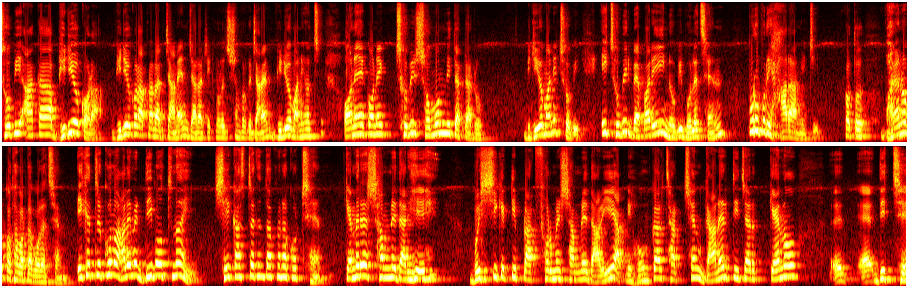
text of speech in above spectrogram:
ছবি আঁকা, ভিডিও করা ভিডিও করা আপনারা জানেন, যারা টেকনোলজি সম্পর্কে জানেন, ভিডিও মানে হচ্ছে অনেক অনেক ছবির সমন্বিত একটা রূপ। ভিডিও মানে ছবি। এই ছবির ব্যাপারেই নবী বলেছেন পুরোপুরি হারাম এটি কত ভয়ানক কথাবার্তা বলেছেন। এক্ষেত্রে কোনো আলেমের দ্বিমত নাই। সেই কাজটা কিন্তু আপনারা করছেন। ক্যামেরার সামনে দাঁড়িয়ে, বৈশ্বিক একটি প্ল্যাটফর্মের সামনে দাঁড়িয়ে আপনি হুঙ্কার ছাড়ছেন, গানের টিচার কেন দিচ্ছে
